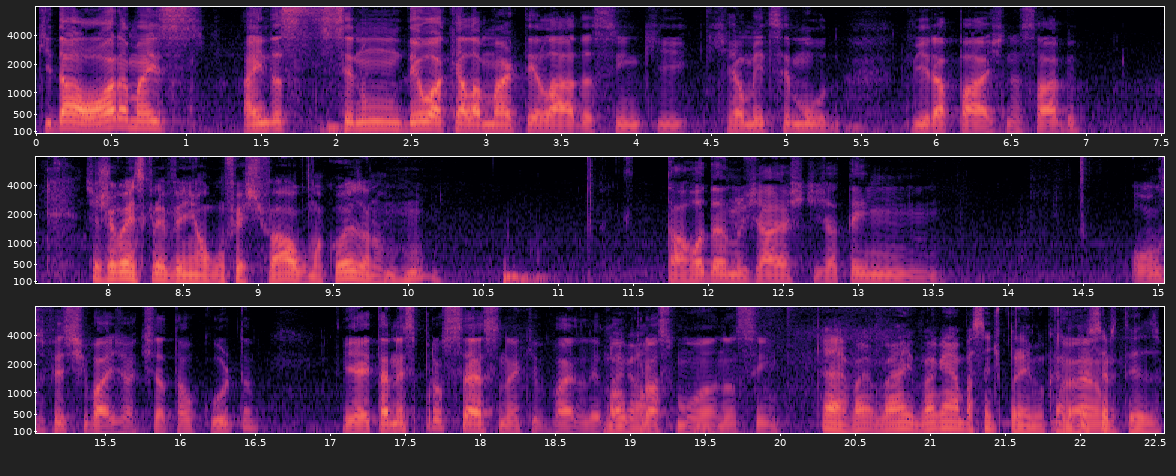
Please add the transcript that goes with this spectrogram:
que da hora, mas ainda você não deu aquela martelada, assim, que, que realmente você muda, vira a página, sabe? Você chegou a inscrever em algum festival, alguma coisa ou não? Tá rodando já, acho que já tem 11 festivais já que já tá o curta. E aí tá nesse processo, né, que vai levar Legal. o próximo ano, assim. É, vai, vai, vai ganhar bastante prêmio, cara, É. com certeza.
